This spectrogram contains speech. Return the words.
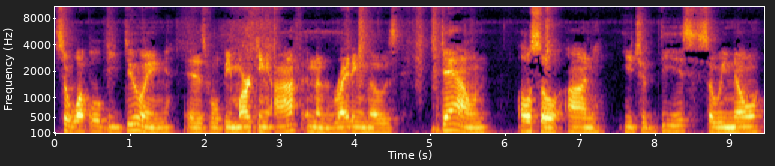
So what we'll be doing is we'll be marking off and then writing those down also on each of these so we know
